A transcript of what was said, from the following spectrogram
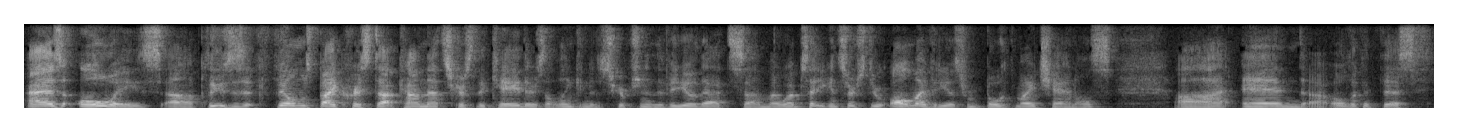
As always, uh, please visit filmsbykris.com. That's Chris the K. There's a link in the description of the video. That's uh, my website. You can search through all my videos from both my channels. Uh, and uh, oh, look at this.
